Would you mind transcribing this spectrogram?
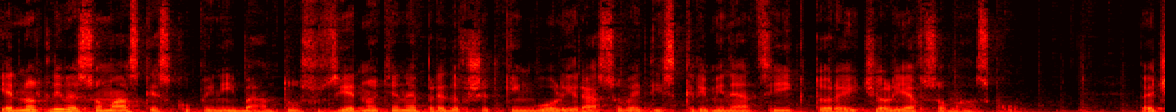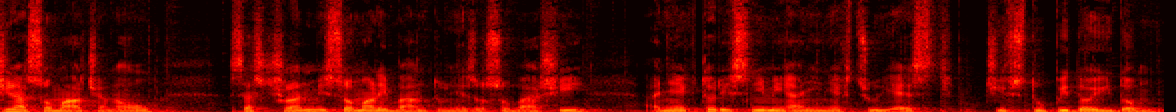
Jednotlivé somálske skupiny Bantu sú zjednotené predovšetkým kvôli rasovej diskriminácii, ktorej čelia v Somálsku. Väčšina Somálčanov sa s členmi Somali Bantu nezosobáši a niektorí s nimi ani nechcú jesť či vstúpiť do ich domu.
